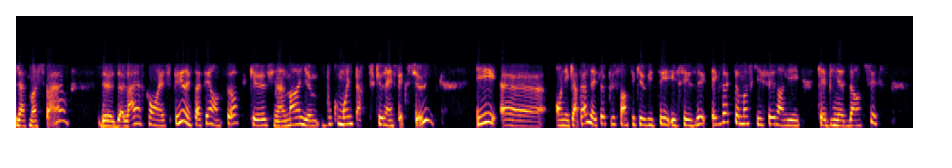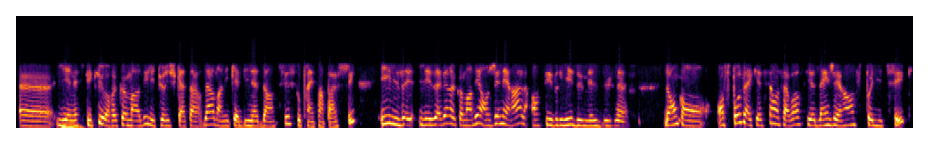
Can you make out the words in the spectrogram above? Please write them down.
l'atmosphère, de, de l'air qu'on respire et ça fait en sorte que finalement, il y a beaucoup moins de particules infectieuses et euh, on est capable d'être là plus en sécurité. Et c'est exactement ce qui est fait dans les cabinets de dentistes. Euh, L'INSPQ a recommandé les purificateurs d'air dans les cabinets de dentistes au printemps passé et ils les avaient recommandés en général en février 2019. Donc, on, on se pose la question de savoir s'il y a de l'ingérence politique.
